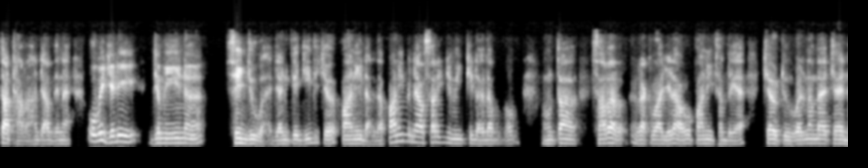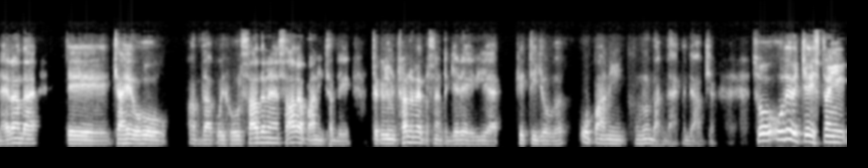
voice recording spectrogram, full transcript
ਤਾਂ 18000 ਦੇਣਾ ਉਹ ਵੀ ਜਿਹੜੀ ਜ਼ਮੀਨ ਸਿੰਜੂ ਹੈ ਯਾਨੀ ਕਿ ਜਿਹਦੇ ਚ ਪਾਣੀ ਲੱਗਦਾ, ਪਾਣੀ ਪੰਜਾਬ ਸਾਰੀ ਜ਼ਮੀਨ 'ਚ ਹੀ ਲੱਗਦਾ। ਹੁਣ ਤਾਂ ਸਾਰਾ ਰਕਬਾ ਜਿਹੜਾ ਉਹ ਪਾਣੀ ਥੱਲੇ ਹੈ, ਚਾਹੇ ਟਿਊਬਵੈਲਾਂ ਦਾ ਚਾਹੇ ਨਹਿਰਾਂ ਦਾ ਤੇ ਚਾਹੇ ਉਹ ਆਪਦਾ ਕੋਈ ਹੋਰ ਸਾਧਨ ਹੈ, ਸਾਰਾ ਪਾਣੀ ਥੱਲੇ, ਤਕਰੀਬਨ 98% ਜਿਹੜੇ ਏਰੀਆ ਖੇਤੀਯੋਗ, ਉਹ ਪਾਣੀ ਉਹਨੂੰ ਲੱਗਦਾ ਹੈ ਪੰਜਾਬ 'ਚ। ਸੋ ਉਹਦੇ ਵਿੱਚ ਇਸ ਤਰ੍ਹਾਂ ਹੀ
